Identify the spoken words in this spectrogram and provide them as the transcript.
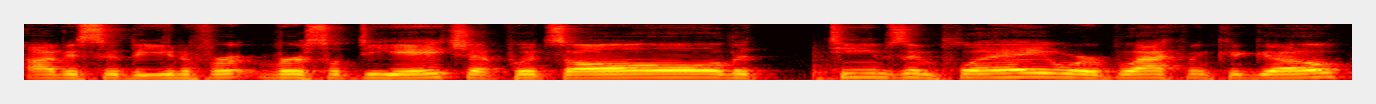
obviously, the universal DH that puts all the teams in play where Blackmon could go.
